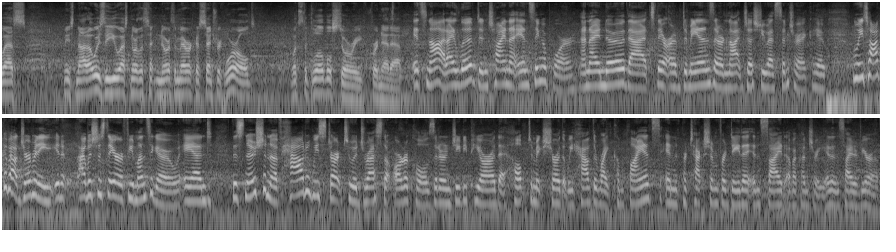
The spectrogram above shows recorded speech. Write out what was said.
US. I mean, it's not always the US, North, North America-centric world. What's the global story for NetApp? It's not. I lived in China and Singapore, and I know that there are demands that are not just US centric. You know, when we talk about Germany, you know, I was just there a few months ago, and this notion of how do we start to address the articles that are in GDPR that help to make sure that we have the right compliance and protection for data inside of a country and inside of Europe.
